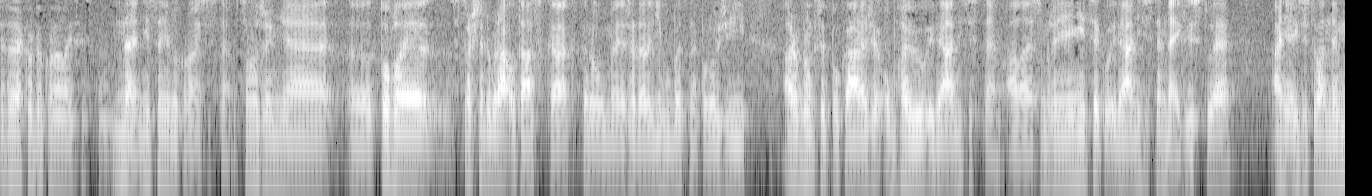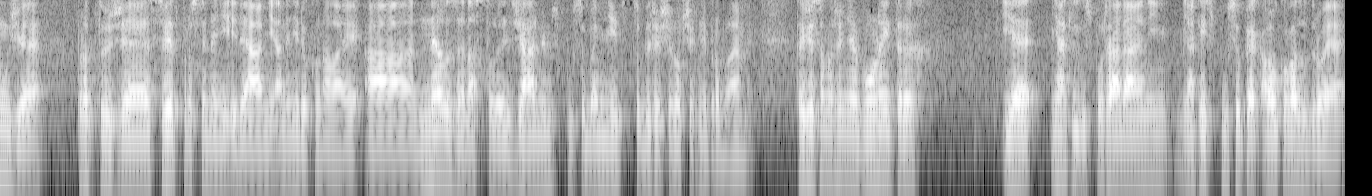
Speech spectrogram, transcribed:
je to jako dokonalý systém? Ne, nic není dokonalý systém. Samozřejmě eh, tohle je strašně dobrá otázka, kterou mi řada lidí vůbec nepoloží a rovnou předpokládá, že obhajuju ideální systém. Ale samozřejmě nic jako ideální systém neexistuje, ani existovat nemůže, protože svět prostě není ideální a není dokonalý a nelze nastolit žádným způsobem nic, co by řešilo všechny problémy. Takže samozřejmě volný trh je nějaký uspořádání, nějaký způsob, jak alokovat zdroje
